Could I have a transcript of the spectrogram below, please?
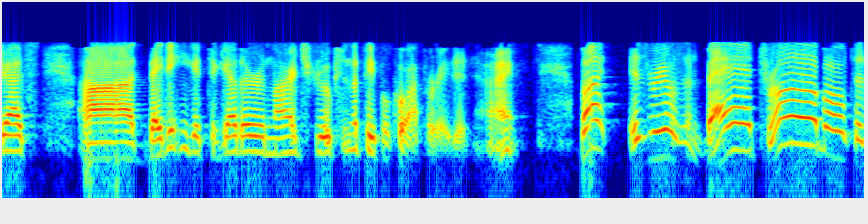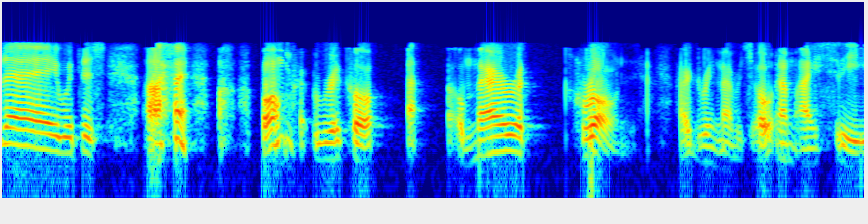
shots. Uh, they didn't get together in large groups, and the people cooperated. All right, but Israel's in bad trouble today with this uh, Omicron. Uh, Omicron. Hard to remember. It's O-M-I-C-R-O-N.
